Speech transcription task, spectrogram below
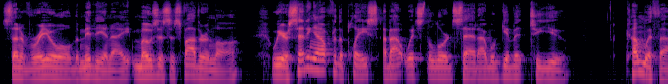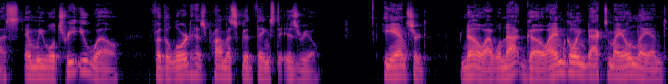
son of Reuel the Midianite, Moses' father in law, We are setting out for the place about which the Lord said, I will give it to you. Come with us, and we will treat you well, for the Lord has promised good things to Israel. He answered, No, I will not go. I am going back to my own land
